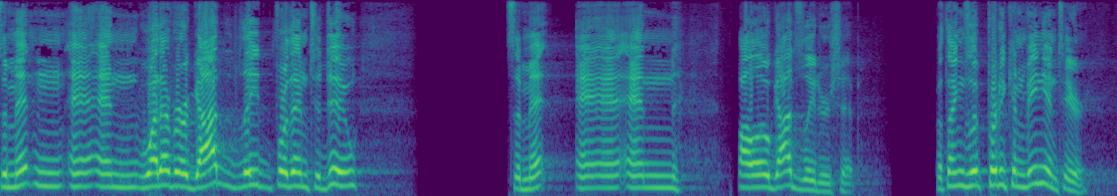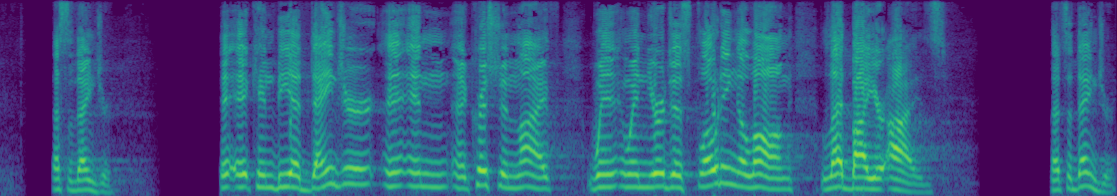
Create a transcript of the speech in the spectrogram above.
Submit and, and whatever God lead for them to do, submit and, and follow God's leadership. But things look pretty convenient here. That's the danger. It, it can be a danger in, in a Christian life when, when you're just floating along led by your eyes. That's a danger.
